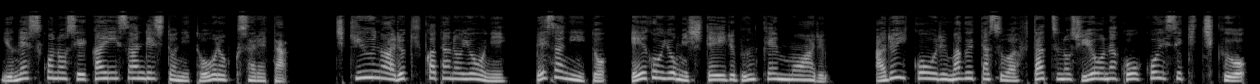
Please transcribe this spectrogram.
ユネスコの世界遺産リストに登録された。地球の歩き方のように、ベサニーと英語読みしている文献もある。アルイコールマグタスは二つの主要な考古遺跡地区を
